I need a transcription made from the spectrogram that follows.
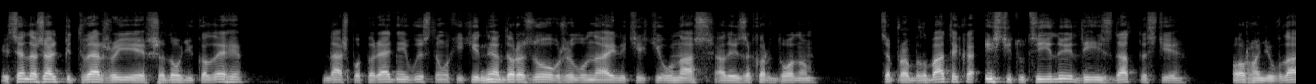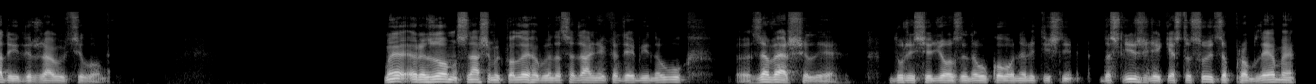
І це, на жаль, підтверджує, шановні колеги, наш попередній висновок, який неодноразово вже лунає не тільки у нас, але й за кордоном. Це проблематика інституційної дієздатності органів влади і держави в цілому. Ми разом з нашими колегами Національної академії наук е, завершили дуже серйозне науково-аналітичне дослідження, яке стосується проблеми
